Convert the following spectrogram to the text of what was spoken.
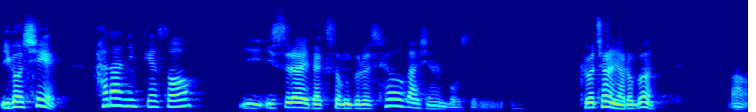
이것이 하나님께서 이 이스라엘 백성들을 세워가시는 모습입니다. 그것처럼 여러분 어,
